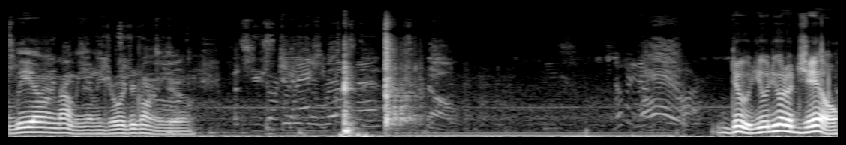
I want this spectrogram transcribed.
Drew, yeah, no, Liam, not Liam, George, you're going to jail. But she's George, can I getting actually post arrested. No. Nobody knows who you are. Dude, you would go to jail.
